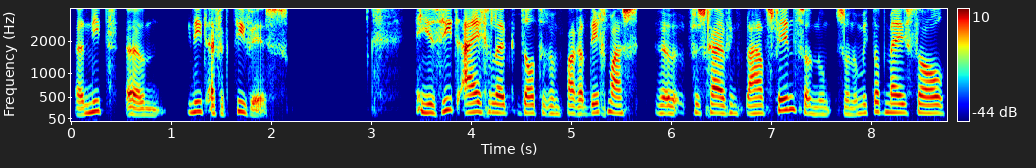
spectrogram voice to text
niet, ehm, niet effectief is. En je ziet eigenlijk dat er een paradigmaverschuiving plaatsvindt, zo noem, zo noem ik dat meestal.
